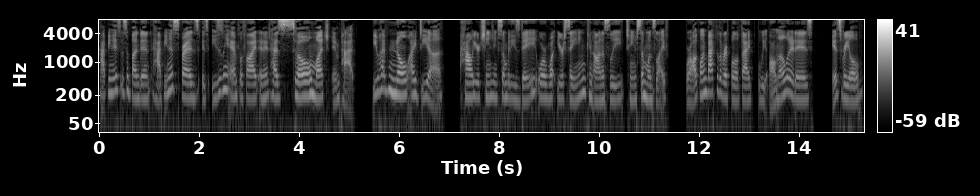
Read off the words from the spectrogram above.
Happiness is abundant, happiness spreads, it's easily amplified, and it has so much impact. You have no idea how you're changing somebody's day or what you're saying can honestly change someone's life. We're all going back to the ripple effect. We all know what it is. It's real,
